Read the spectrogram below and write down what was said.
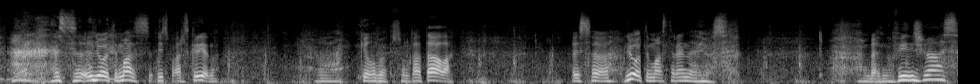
es ļoti maz vispār skrienu ā, kilometrus un tā tālāk. Es ā, ļoti maz trenējos. Bet nu finišā es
